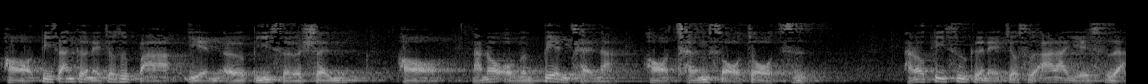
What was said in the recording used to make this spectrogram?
好，第三个呢就是把眼耳鼻舌身好。然后我们变成啊，好成所作智。然后第四个呢，就是阿拉耶识啊，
